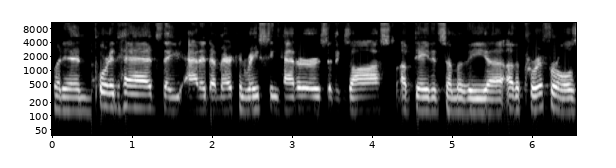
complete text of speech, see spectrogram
put in ported heads, they added American racing headers and exhaust, updated some of the uh, other peripherals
